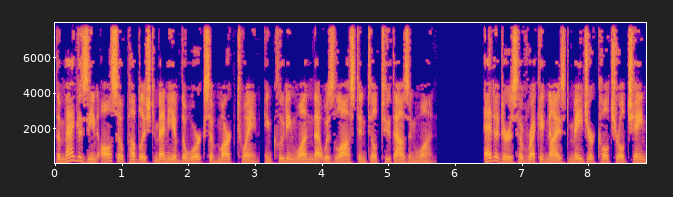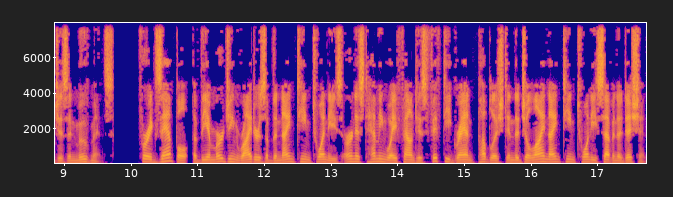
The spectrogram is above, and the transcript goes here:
The magazine also published many of the works of Mark Twain, including one that was lost until 2001. Editors have recognized major cultural changes and movements. For example, of the emerging writers of the 1920s Ernest Hemingway found his 50 Grand published in the July 1927 edition.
